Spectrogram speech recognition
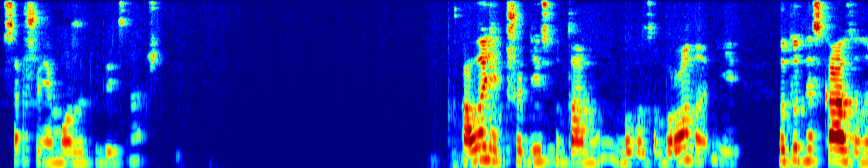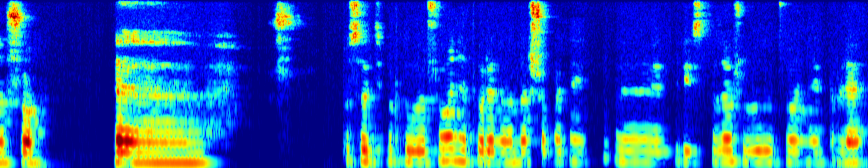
Все, що я можу тут відзначити. Але якщо дійсно там була заборона, і ну, тут не сказано, що е, по суті продовжування тварини на шопотний е, сказав, що вилучування відправляє.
